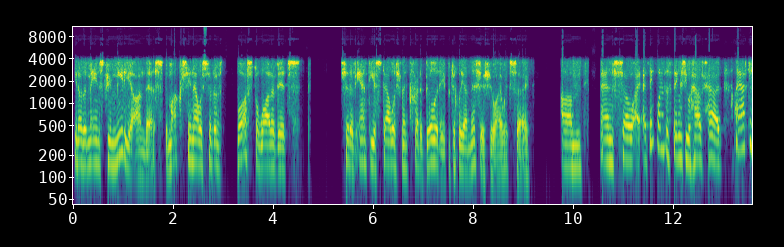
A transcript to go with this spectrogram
you know, the mainstream media on this. Democracy Now! has sort of lost a lot of its sort of anti establishment credibility, particularly on this issue, I would say. Um, and so I, I, think one of the things you have had, I have to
